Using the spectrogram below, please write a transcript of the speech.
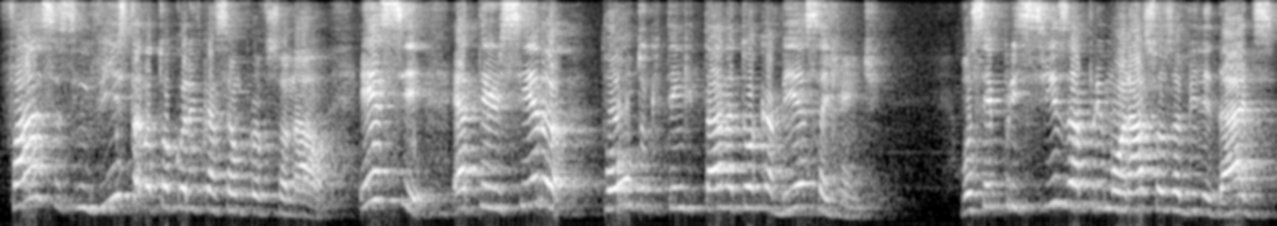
Faça, se invista na tua qualificação profissional. Esse é a terceira ponto que tem que estar tá na tua cabeça, gente. Você precisa aprimorar suas habilidades.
